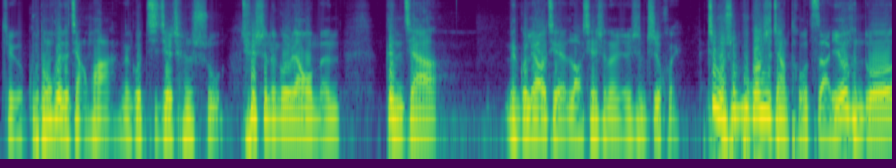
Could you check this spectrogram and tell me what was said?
这个股东会的讲话能够集结成书，确实能够让我们更加能够了解老先生的人生智慧。这本书不光是讲投资啊，也有很多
